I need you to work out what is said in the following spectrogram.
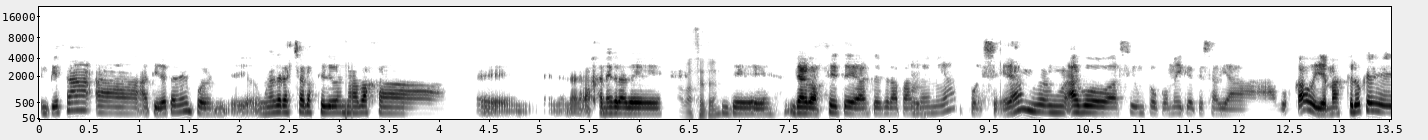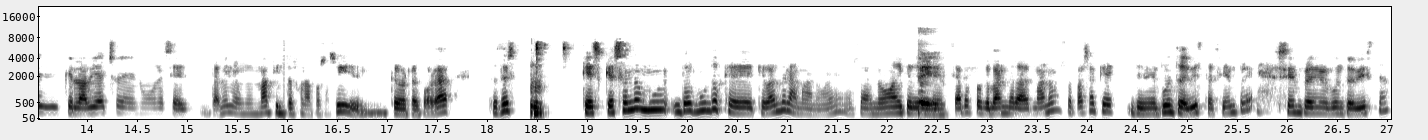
empieza a, tirar también por eh, una de las charlas que dio en Navaja eh, en la navaja negra de Albacete. De, Albacete antes de la mm. pandemia, pues era algo así un poco maker que se había buscado y además creo que, que lo había hecho en un ese, también en un Macintosh una cosa así, creo recordar. Entonces, mm. que es que son dos, mundos que, que, van de la mano, ¿eh? O sea, no hay que diferenciarlos porque van de las manos. Lo que pasa es que, desde mi punto de vista, siempre, siempre desde mi punto de vista,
